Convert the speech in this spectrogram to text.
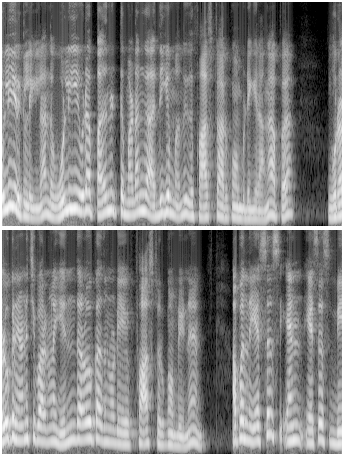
ஒலி இருக்கு இல்லைங்களா? அந்த ஒலியை விட பதினெட்டு மடங்கு அதிகம் வந்து இது ஃபாஸ்ட்டாக இருக்கும் அப்படிங்கிறாங்க. அப்போ ஓரளவுக்கு நினச்சி பாருங்களேன் எந்த அளவுக்கு அதனுடைய ஃபாஸ்ட் இருக்கும் அப்படின்னு. அப்போ இந்த எஸ்எஸ்என் எஸ்எஸ்பி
